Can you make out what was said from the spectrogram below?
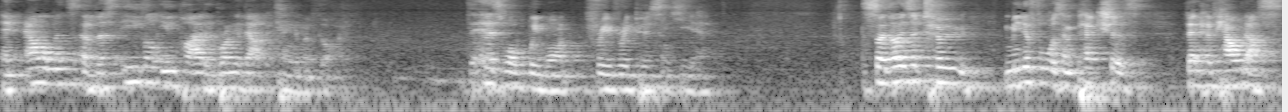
and elements of this evil empire to bring about the kingdom of God. That is what we want for every person here. So, those are two metaphors and pictures that have held us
